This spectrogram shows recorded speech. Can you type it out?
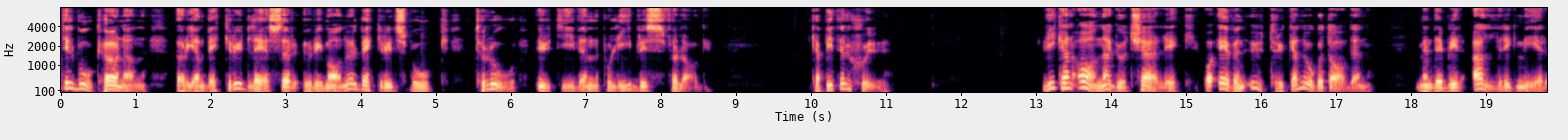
till Bokhörnan. Örjan Bäckryd läser ur Immanuel Bäckryds bok Tro, utgiven på Libris förlag. Kapitel 7 Vi kan ana Guds kärlek och även uttrycka något av den, men det blir aldrig mer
